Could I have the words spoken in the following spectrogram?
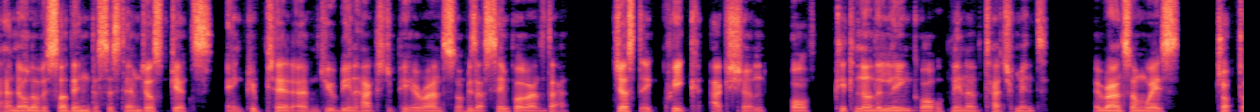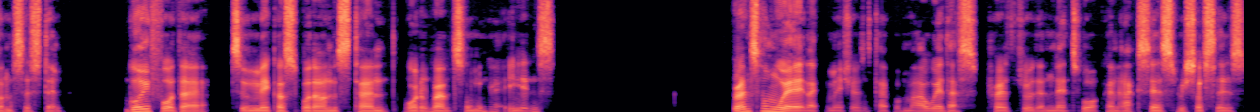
and all of a sudden the system just gets encrypted and you've been hacked to pay a ransom. It's as simple as that. Just a quick action of clicking on the link or opening an attachment, a ransomware is dropped on the system. Going further to make us better understand what a ransomware is. Ransomware, like I mentioned, is a type of malware that spread through the network and access resources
